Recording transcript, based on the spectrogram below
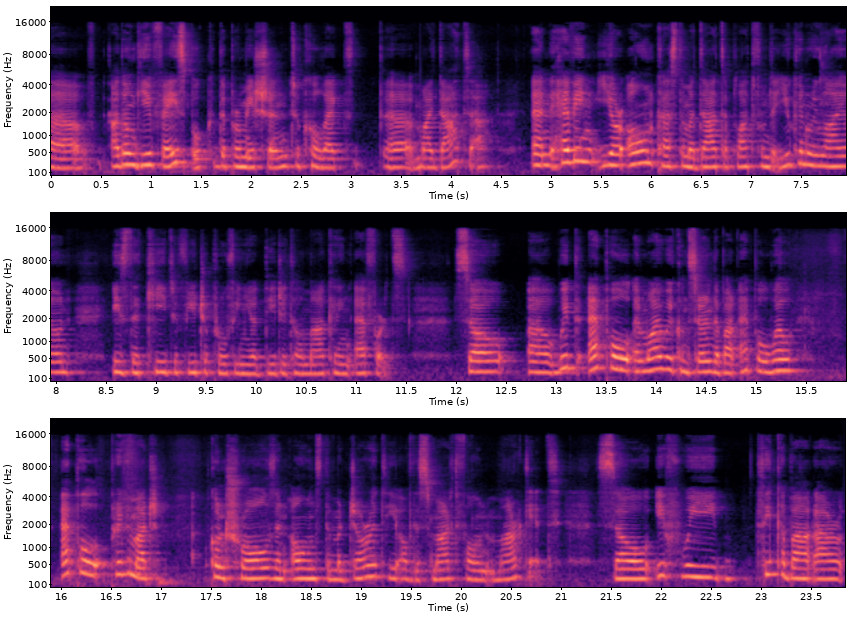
Uh, I don't give Facebook the permission to collect uh, my data. And having your own customer data platform that you can rely on is the key to future proofing your digital marketing efforts. So, uh, with Apple, and why we're concerned about Apple, well, Apple pretty much controls and owns the majority of the smartphone market. So, if we think about our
